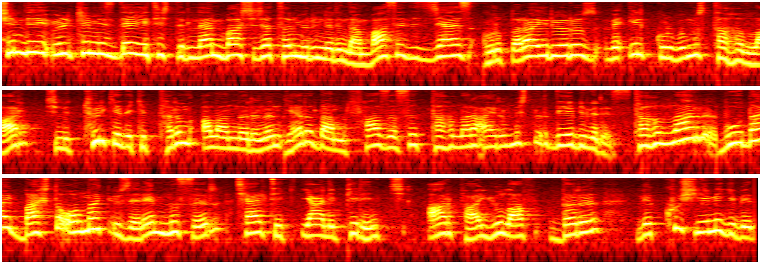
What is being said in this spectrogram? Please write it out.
Şimdi ülkemizde yetiştirilen başlıca tarım ürünlerinden bahsedeceğiz. Gruplara ayırıyoruz ve ilk grubumuz tahıllar. Şimdi Türkiye'deki tarım alanlarının yarıdan fazlası tahıllara ayrılmıştır diyebiliriz. Tahıllar buğday başta olmak üzere mısır, çeltik yani pirinç, arpa, yulaf, darı ve kuş yemi gibi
